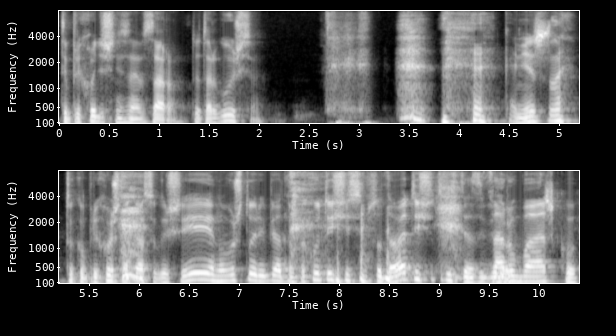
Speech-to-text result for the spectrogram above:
Ты приходишь, не знаю, в Зару, ты торгуешься? Конечно. Только приходишь на кассу говоришь, эй, ну вы что, ребят, ну какой 1700, давай 1300 я заберу. За рубашку.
